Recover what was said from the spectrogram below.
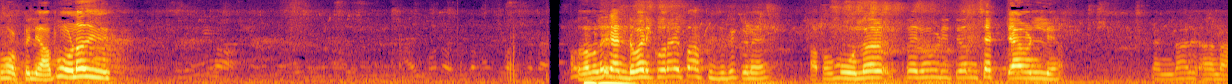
കുഴപ്പമില്ല. ആ പോണത്. അപ്പൊ നമ്മൾ രണ്ടു മണിക്കൂറായി പറപ്പിച്ചിരിക്കണേ. അപ്പൊ മൂന്ന് പേരും കൂടിയിട്ട് ഒന്നും സെറ്റ് ആവണില്ല. രണ്ടാൾ ആണാ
